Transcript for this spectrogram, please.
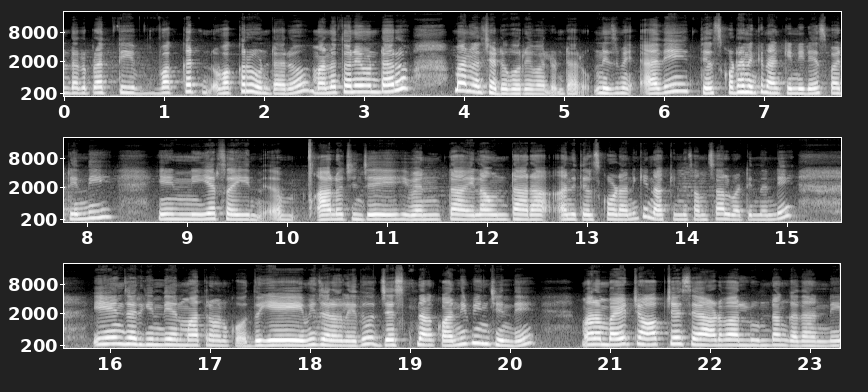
ఉంటారు ప్రతి ఒక్క ఒక్కరు ఉంటారు. మనతోనే ఉంటారు మన చెడ్డగోరే వాళ్ళు ఉంటారు. నిజమే. అది తెలుసుకోవడానికి నాకు ఇన్ని డేస్ పట్టింది. ఇన్ని ఇయర్స్ అయ్యింది. ఆలోచించి ఇవంట ఇలా ఉంటారా అని తెలుసుకోవడానికి నాకు ఇన్ని సంవత్సరాలు పట్టిందండి. ఏం జరిగింది అని మాత్రం అనుకోవద్దు. ఏమీ జరగలేదు. జస్ట్ నాకు అనిపించింది. మనం బయట జాబ్ చేసే ఆడవాళ్ళు ఉంటాం కదా అండి.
